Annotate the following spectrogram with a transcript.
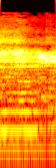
Sing.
